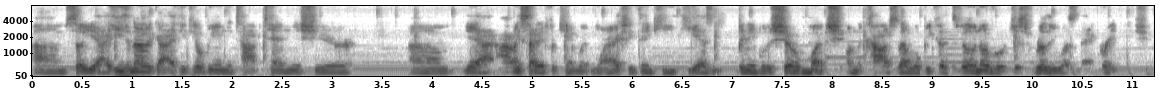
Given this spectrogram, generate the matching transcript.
Um, so yeah, he's another guy. I think he'll be in the top ten this year um, yeah, I'm excited for Cam Whitmore. I actually think he he hasn't been able to show much on the college level because Villanova just really wasn't that great this year.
